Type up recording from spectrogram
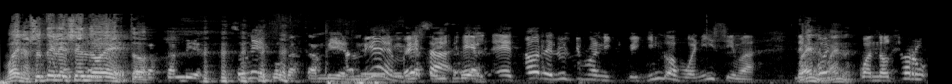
Bueno, yo estoy leyendo Son esto. También. Son épocas también. También, de- la esa, el, eh, Thor, el último vikingo es buenísima. Después, Bueno, bueno. cuando Thor,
